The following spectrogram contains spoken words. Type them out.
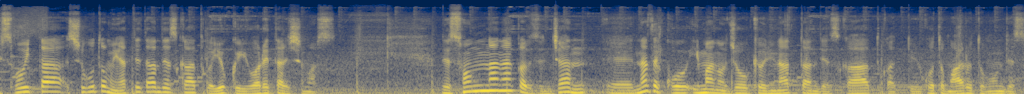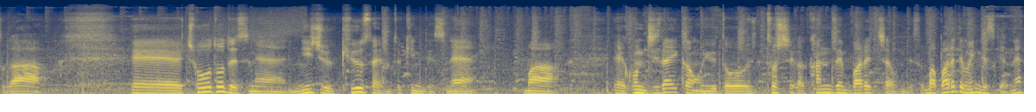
そういった仕事もやってたんですかとかよく言われたりします。でそんな中ですねじゃあ、えー、なぜこう今の状況になったんですかとかっていうこともあると思うんですが、えー、ちょうどですね29歳の時にですねまあえー、この時代感を言うと年が完全バレちゃうんです。まあバレてもいいんですけどね。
